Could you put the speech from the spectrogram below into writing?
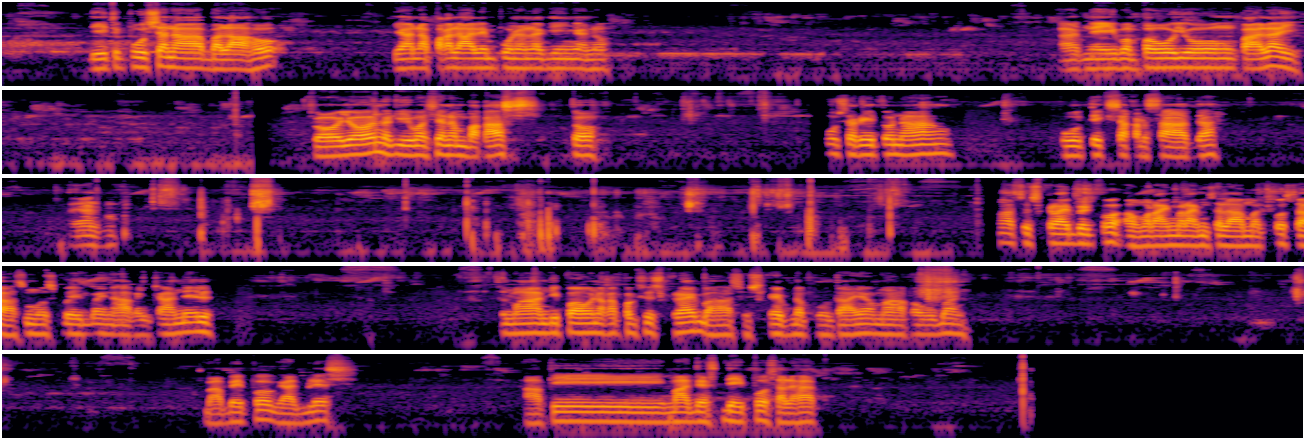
Dito po siya na balaho. Yan, napakalalim po na naging ano. At naiwan pa po yung palay. So yun, nag-iwan siya ng bakas. Ito. Po siya rito ng putik sa kalsada. Ayan. Mga subscriber ko. Ah, maraming maraming salamat po sa sumusubaybay na aking channel. Sa mga hindi pa ako nakapag-subscribe, ah, subscribe na po tayo mga kauban. Babay po, God bless. Happy Mother's Day po sa lahat.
